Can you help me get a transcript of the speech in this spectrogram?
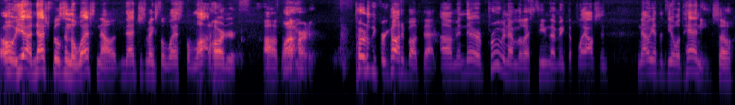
Oh yeah, Nashville's in the West now. That just makes the West a lot harder. Uh, a lot harder. Totally forgot about that. Um, and they're a proven MLS team that make the playoffs, and now we have to deal with Hany. So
